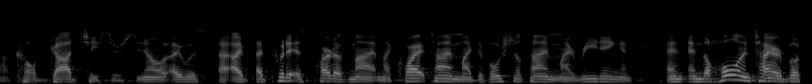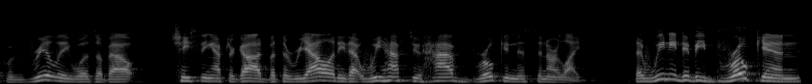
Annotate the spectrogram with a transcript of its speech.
uh, called God Chasers. You know, I was I, I put it as part of my, my quiet time, my devotional time, my reading, and, and, and the whole entire book was really was about chasing after God, but the reality that we have to have brokenness in our life. That we need to be broken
